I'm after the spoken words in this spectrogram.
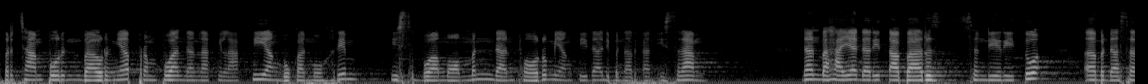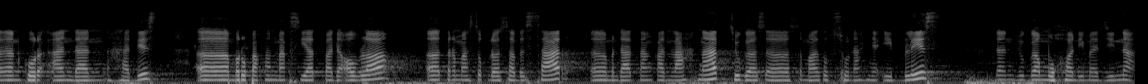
bercampur baurnya perempuan dan laki-laki yang bukan muhrim di sebuah momen dan forum yang tidak dibenarkan Islam. Dan bahaya dari tabarut sendiri itu e, berdasarkan Quran dan hadis e, merupakan maksiat pada Allah e, termasuk dosa besar, e, mendatangkan laknat juga termasuk sunahnya iblis dan juga muhodimah jina.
